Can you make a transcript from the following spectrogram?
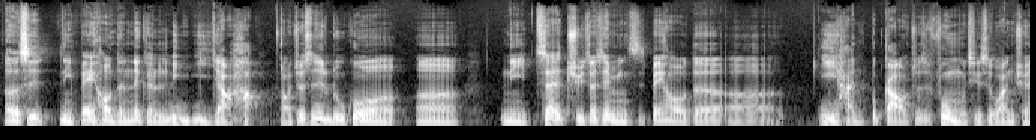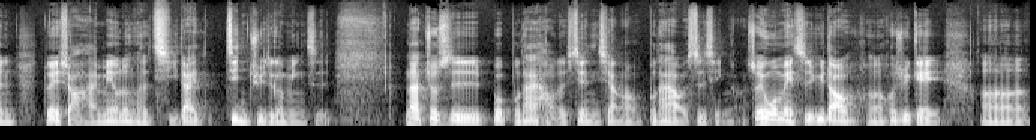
而是你背后的那个利益要好哦。就是如果呃你在取这些名字背后的呃意涵不高，就是父母其实完全对小孩没有任何期待进去这个名字。那就是不不太好的现象哦，不太好的事情啊。所以我每次遇到呃会去给呃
